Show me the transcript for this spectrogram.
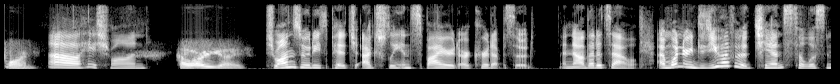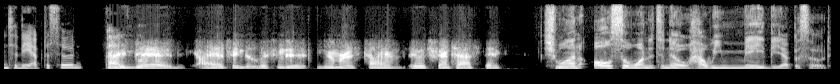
Schwan. Oh, hey, Schwan. How are you guys? Schwan Zuri's pitch actually inspired our Kurd episode. And now that it's out, I'm wondering, did you have a chance to listen to the episode? I did. I had to listen to it numerous times. It was fantastic. Schwan also wanted to know how we made the episode.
